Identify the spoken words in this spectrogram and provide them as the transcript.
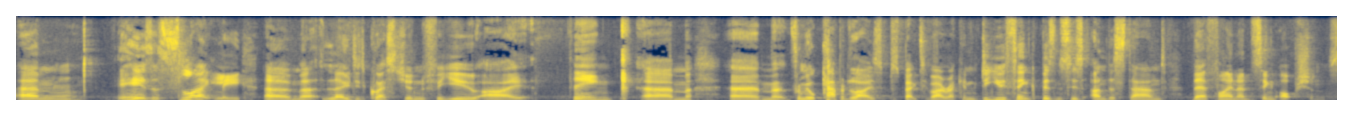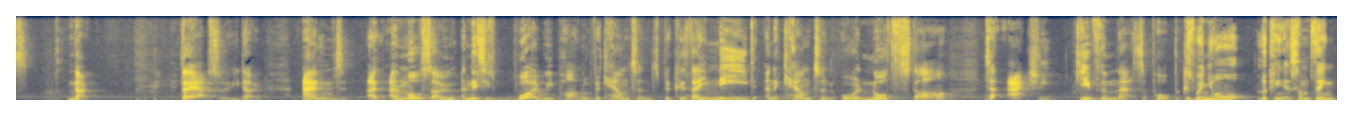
Um, here's a slightly um, uh, loaded question for you, I think. Um, um, from your capitalised perspective, I reckon. Do you think businesses understand their financing options? No, they absolutely don't. And, and, and more so, and this is why we partner with accountants, because they need an accountant or a North Star to actually give them that support. Because when you're looking at something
